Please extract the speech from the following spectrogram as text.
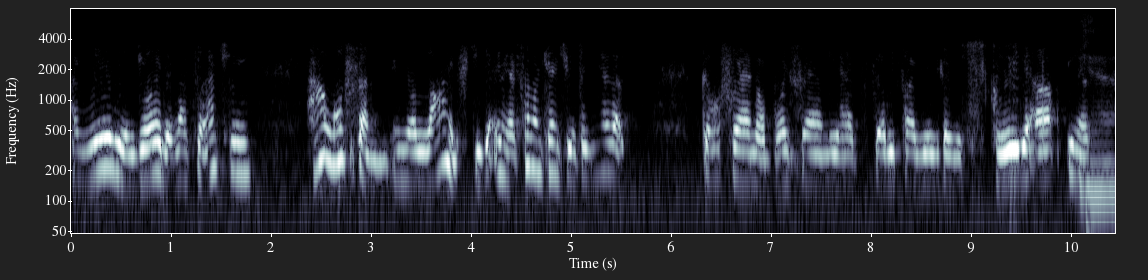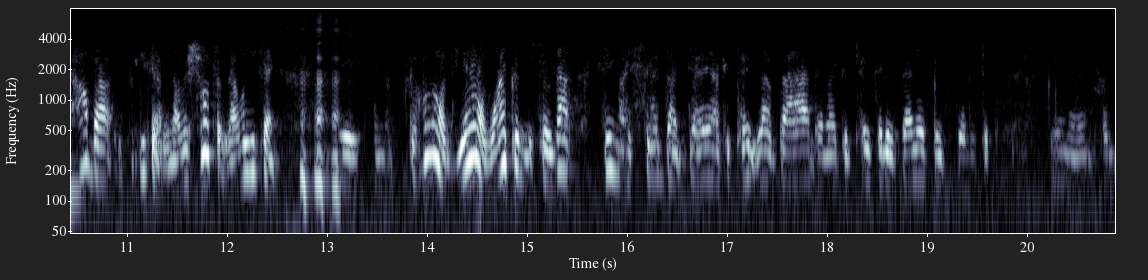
I really enjoyed it. And I thought, actually, how often in your life do you get, you know, if someone came to you and said, you know, that girlfriend or boyfriend you had 35 years ago, you screwed it up, you know, how about if you could have another shot at that? What do you think? God, yeah, why couldn't you? So that thing I said that day, I could take that back and I could take it to Venice instead of to, you know, some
